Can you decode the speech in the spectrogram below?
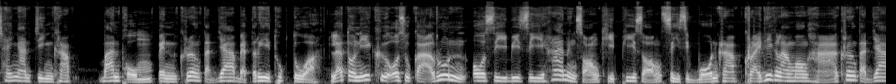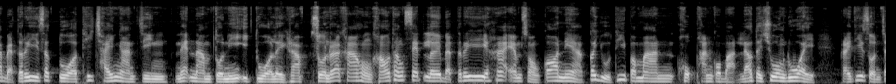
ใช้งานจริงครับ บ้านผมเป็นเครื่องตัดหญ้าแบตเตอรี่ทุกตัว และตัวนี้คือโอซุกะรุ่น OCBC 512ขีด P2 40 โวลต์ครับ ใครที่กำลังมองหาเครื่องตัดหญ้าแบตเตอรี่สักตัวที่ใช้งานจริง แนะนำตัวนี้อีกตัวเลยครับ ส่วนราคาของเขาทั้งเซ็ตเลยแบตเตอรี่5แอมป์2ก้อนเนี่ยก็อยู่ที่ประมาณ 6,000 กว่าบาทแล้วแต่ช่วงด้วย ใครที่สนใจ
